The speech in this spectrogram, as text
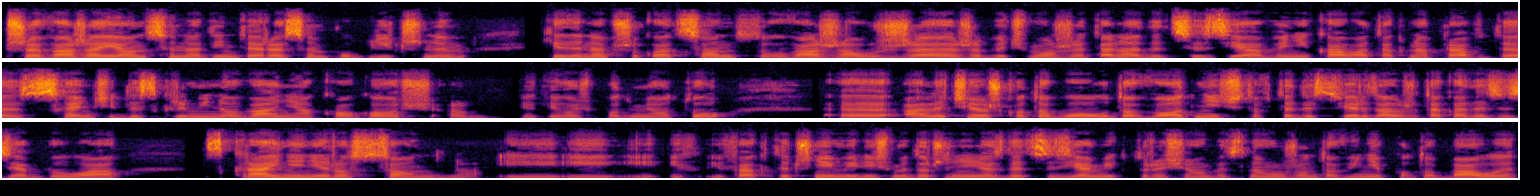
przeważający nad interesem publicznym, kiedy na przykład sąd uważał, że, że być może dana decyzja wynikała tak naprawdę z chęci dyskryminowania kogoś albo jakiegoś podmiotu, e, ale ciężko to było udowodnić, to wtedy stwierdzał, że taka decyzja była skrajnie nierozsądna i, i, i, i faktycznie mieliśmy do czynienia z decyzjami, które się obecnemu rządowi nie podobały.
